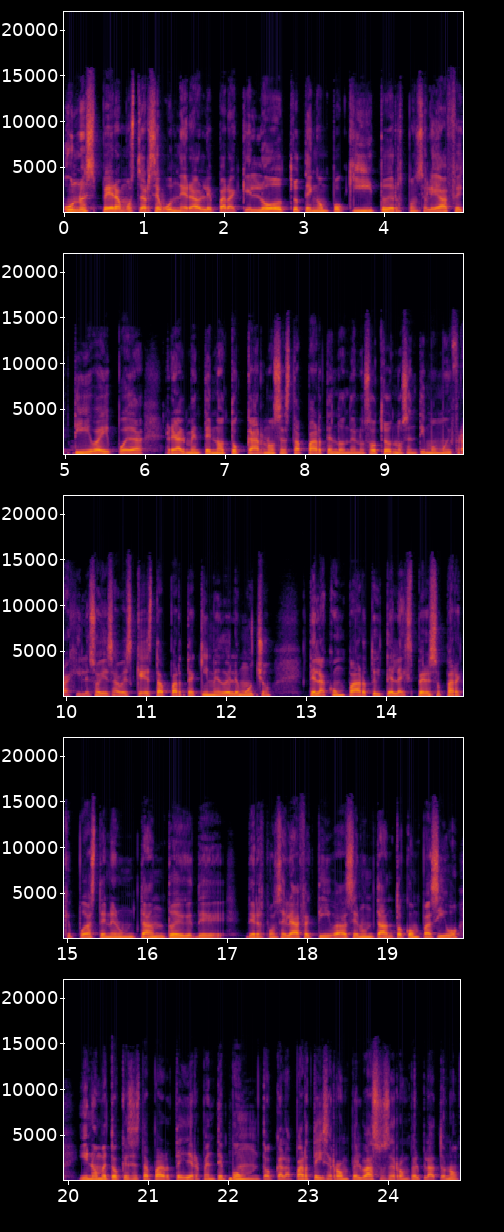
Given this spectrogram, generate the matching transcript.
Uno espera mostrarse vulnerable para que el otro tenga un poquito de responsabilidad afectiva y pueda realmente no tocarnos esta parte en donde nosotros nos sentimos muy frágiles. Oye, ¿sabes qué? Esta parte aquí me duele mucho te la comparto y te la expreso para que puedas tener un tanto de, responsabilidad afectiva, ser un tanto compasivo y no me toques esta parte y de repente, ¡pum!, toca la parte y se rompe el vaso, se rompe el plato, ¿no?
